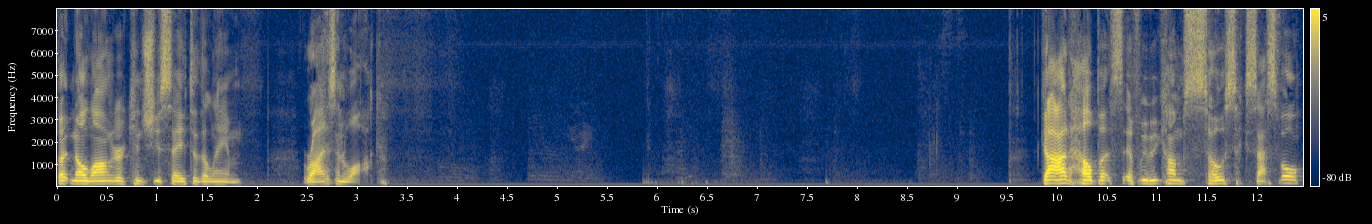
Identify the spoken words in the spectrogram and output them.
But no longer can she say to the lame, Rise and walk. God help us if we become so successful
